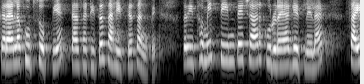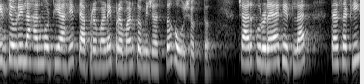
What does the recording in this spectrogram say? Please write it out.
करायला खूप सोपी आहे त्यासाठीचं साहित्य सांगते. तर इथं मी तीन ते चार कुरडया घेतलेल्या आहेत. साईज जेवढी लहान मोठी आहे त्याप्रमाणे प्रमाण कमी जास्त होऊ शकतं. चार कुरडया घेतल्यात. त्यासाठी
